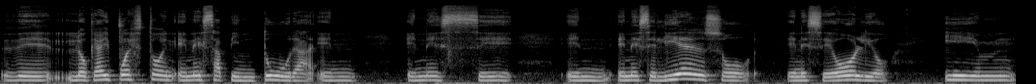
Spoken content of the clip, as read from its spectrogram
de lo que hay puesto en, en esa pintura, en, en ese, en, ese lienzo, en ese óleo. Y mm,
